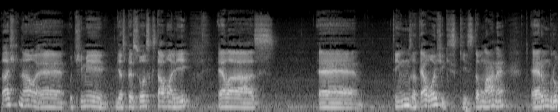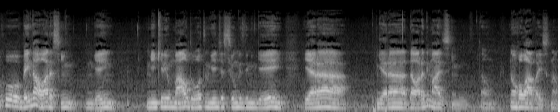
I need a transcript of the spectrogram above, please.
Eu acho que não. É, o time e as pessoas que estavam ali, elas. É, tem uns até hoje que, que estão lá, né? Era um grupo bem da hora, assim. Ninguém, ninguém queria o mal do outro, ninguém tinha ciúmes de ninguém. E era, e era da hora demais, assim. Então, não rolava isso, não.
